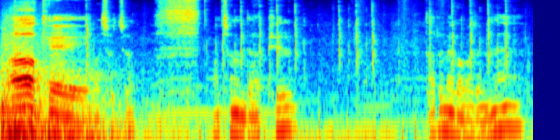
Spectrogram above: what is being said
아, 오케이. 맞췄죠? 맞췄는데 하필 다른 애가 맞았네.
